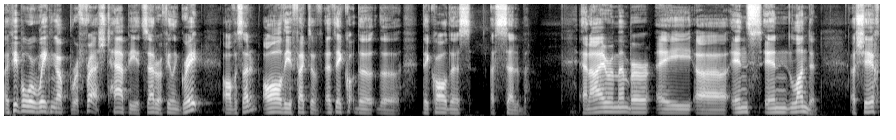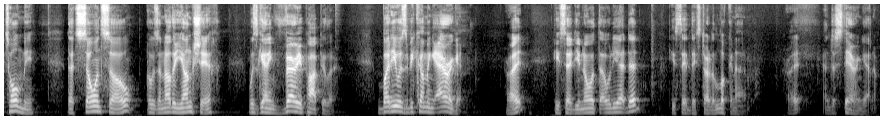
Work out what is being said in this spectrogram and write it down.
like people were waking up refreshed happy etc feeling great all of a sudden all the effect of as they call the the they call this a selb. And i remember a uh, in in london a sheikh told me that so and so who was another young sheikh was getting very popular but he was becoming arrogant right? He said you know what the awliya did? He said they started looking at him right and just staring at him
